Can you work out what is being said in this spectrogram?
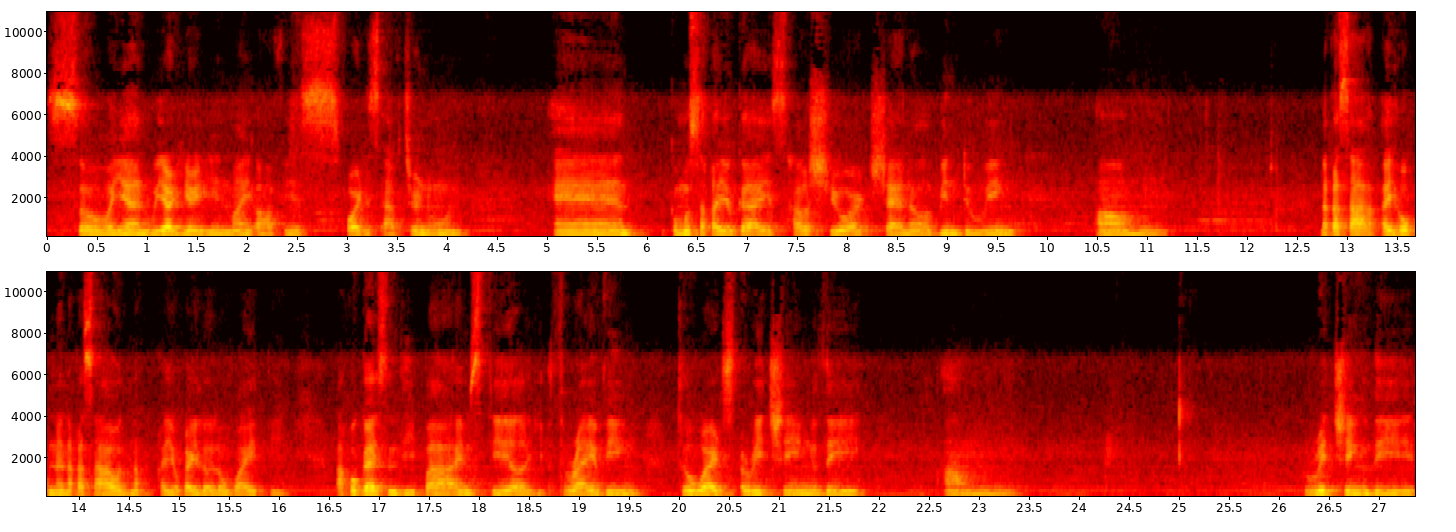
So ayan, we are here in my office for this afternoon and kumusta kayo guys? How's your channel been doing? Um, nakasa I hope na nakasahod na kayo kay Lolo Whitey. Ako guys, hindi pa. I'm still thriving towards reaching the um, reaching the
